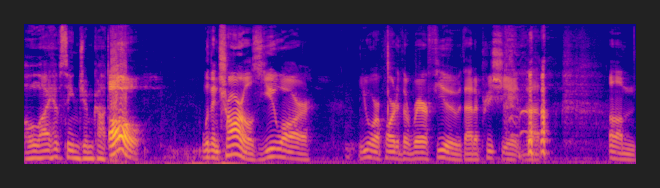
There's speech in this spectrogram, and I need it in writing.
Oh, I have seen Gymkata. Oh, well then, Charles, you are you are part of the rare few that appreciate that. um,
